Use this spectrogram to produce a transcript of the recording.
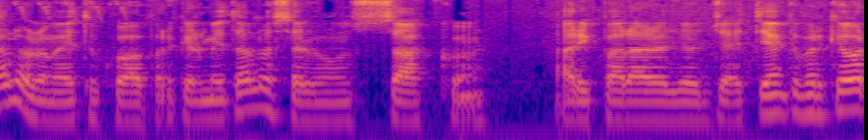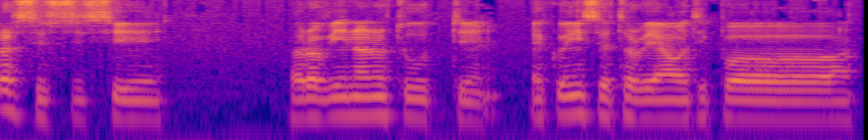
Metallo lo metto qua perché il metallo serve un sacco a riparare gli oggetti. Anche perché ora si, si, si rovinano tutti. E quindi se troviamo tipo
